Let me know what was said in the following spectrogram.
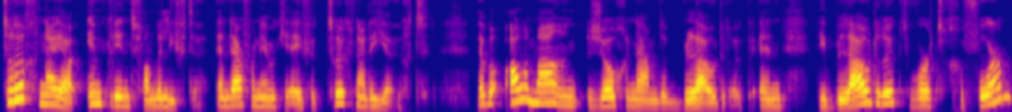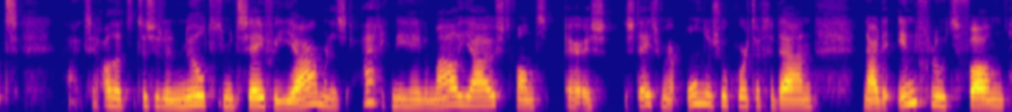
Terug naar jouw imprint van de liefde. En daarvoor neem ik je even terug naar de jeugd. We hebben allemaal een zogenaamde blauwdruk. En die blauwdruk wordt gevormd, ik zeg altijd tussen de 0 tot en met 7 jaar, maar dat is eigenlijk niet helemaal juist, want er is steeds meer onderzoek wordt er gedaan naar de invloed van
